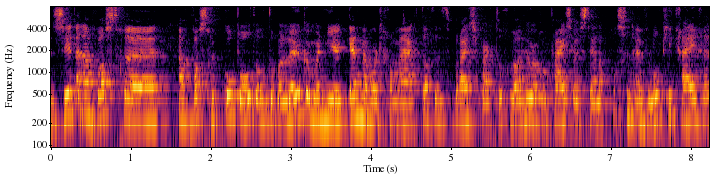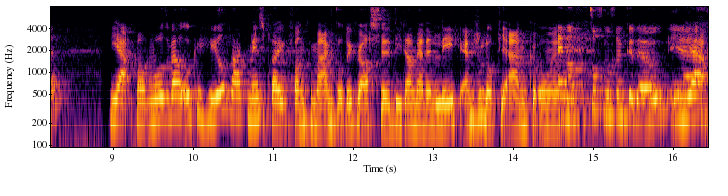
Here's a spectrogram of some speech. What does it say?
zin aan, vastge, aan vastgekoppeld. Dat het op een leuke manier kenbaar wordt gemaakt dat het bruidspaar toch wel heel erg op prijs zou stellen als ze een envelopje krijgen. Ja, maar er wordt wel ook heel vaak misbruik van gemaakt door de gasten die dan met een leeg envelopje aankomen. En dan toch nog een cadeau. ja.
